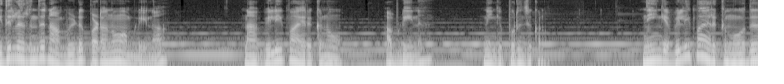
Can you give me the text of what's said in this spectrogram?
இதிலிருந்து நான் விடுபடணும் அப்படின்னா நான் விழிப்பாக இருக்கணும் அப்படின்னு நீங்கள் புரிஞ்சுக்கணும். நீங்கள் விழிப்பாக இருக்கும்போது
